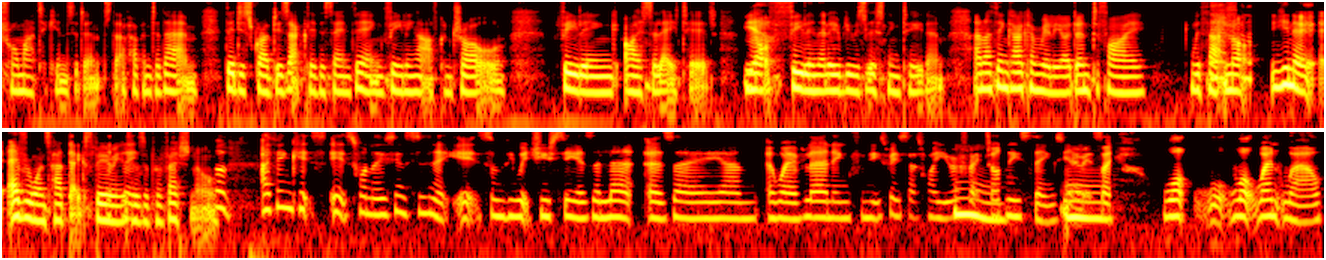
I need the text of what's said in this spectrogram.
traumatic incidents that have happened to them, they described exactly the same thing feeling out of control, feeling isolated, Yeah. not feeling that nobody was listening to them. And I think I can really identify with that. Not, you know, everyone's had that experience Definitely. as a professional. Well, I think it's it's one of those things, isn't it? It's something which you see as a lear- as a um, a way of learning from the experience. That's why you reflect Mm. on these things. You know, it's like what what went well,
